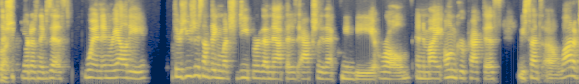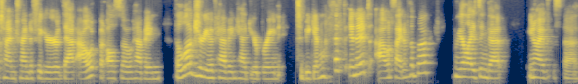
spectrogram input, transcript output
the right. shoe store doesn't exist. When in reality, there's usually something much deeper than that that is actually that queen bee role. And in my own group practice, we spent a lot of time trying to figure that out, but also having the luxury of having had your brain to begin with in it outside of the book, realizing that you know, I have uh,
